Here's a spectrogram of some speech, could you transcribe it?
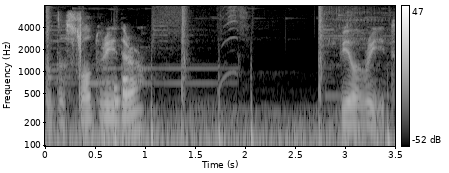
So the slot reader will read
